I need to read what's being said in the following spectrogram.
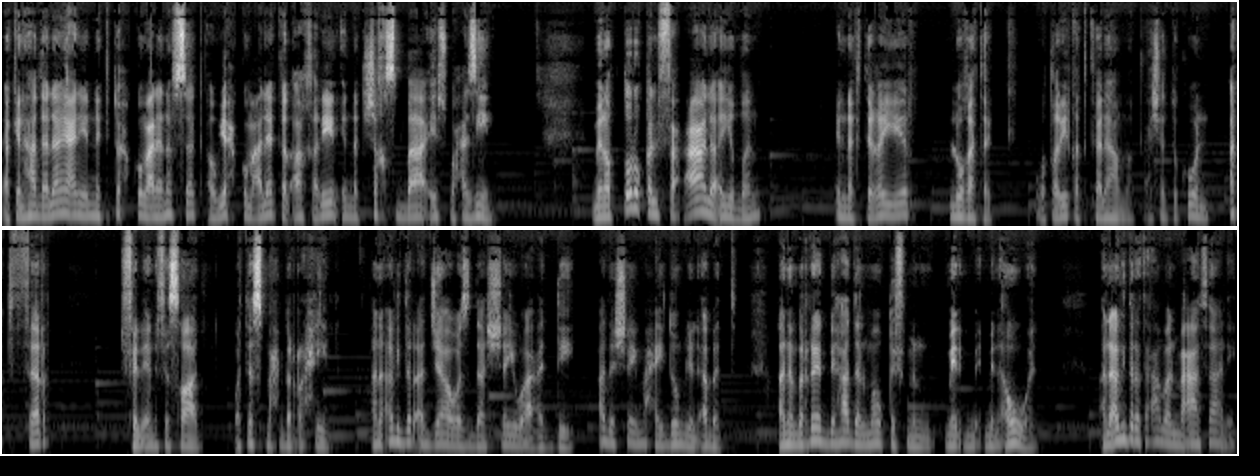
لكن هذا لا يعني إنك تحكم على نفسك أو يحكم عليك الآخرين إنك شخص بائس وحزين. من الطرق الفعالة أيضا إنك تغير لغتك وطريقة كلامك عشان تكون أكثر في الانفصال وتسمح بالرحيل. أنا أقدر أتجاوز ده الشيء وأعديه. هذا الشيء ما حيدوم للأبد. أنا مريت بهذا الموقف من من, من أول. أنا أقدر أتعامل معاه ثاني.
